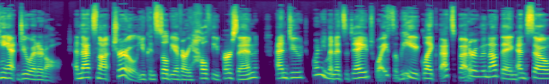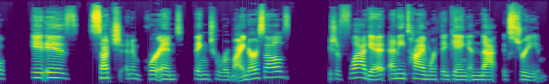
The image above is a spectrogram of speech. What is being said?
can't do it at all. And that's not true. You can still be a very healthy person and do 20 minutes a day, twice a week. Like that's better than nothing. And so it is such an important thing to remind ourselves. We should flag it anytime we're thinking in that extreme.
